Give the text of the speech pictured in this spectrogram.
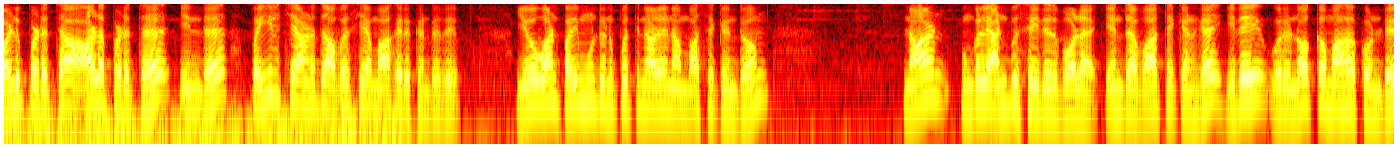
வலுப்படுத்த ஆழப்படுத்த இந்த பயிற்சியானது அவசியமாக இருக்கின்றது. யோவான் பதிமூன்று முப்பத்தி நாலில் நாம் வாசிக்கின்றோம். நான் உங்களை அன்பு செய்தது போல என்ற வார்த்தைக்கணுங்க இதை ஒரு நோக்கமாக கொண்டு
